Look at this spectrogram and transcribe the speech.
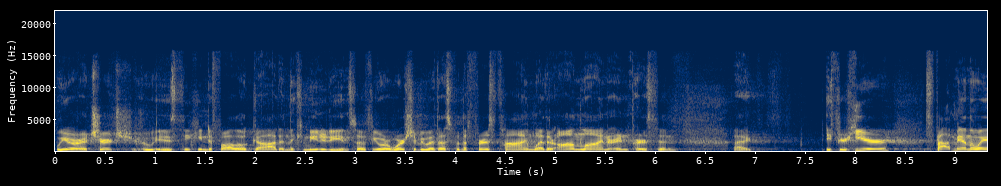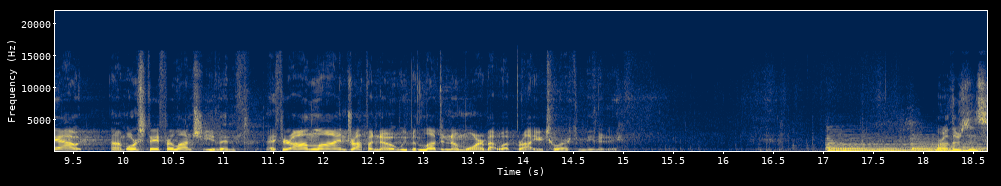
We are a church who is seeking to follow God in the community. And so if you are worshiping with us for the first time, whether online or in person, uh, if you're here, stop me on the way out um, or stay for lunch even. If you're online, drop a note. We would love to know more about what brought you to our community. Brothers and sisters,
